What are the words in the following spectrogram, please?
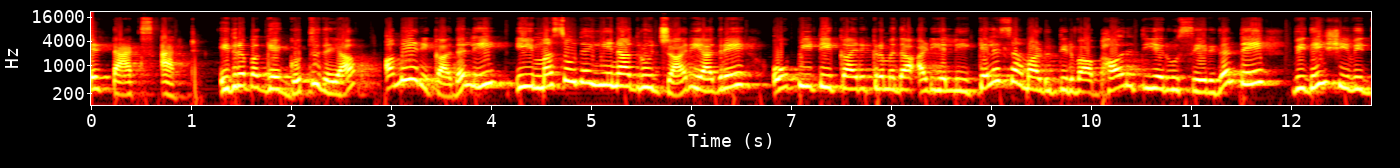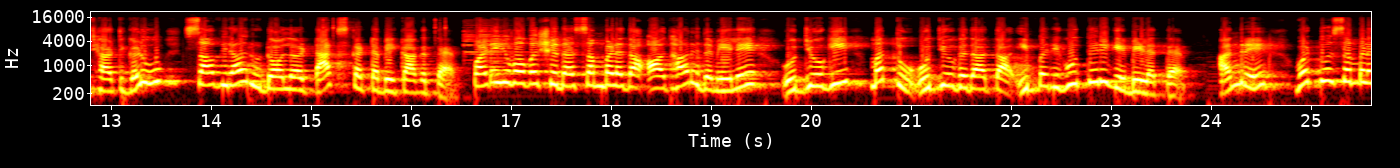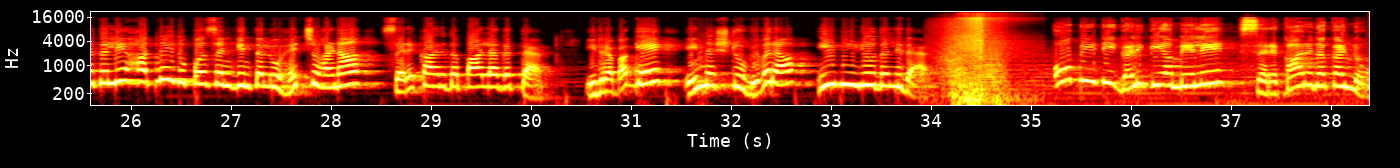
Fair tax act ಇದರ ಬಗ್ಗೆ ಗೊತ್ತಿದೆಯಾ? ಅಮೆರಿಕಾದಲ್ಲಿ ಈ ಮಸೂದೆ ಏನಾದರೂ ಜಾರಿಯಾದ್ರೆ ಒಪಿಟಿ ಕಾರ್ಯಕ್ರಮದ ಅಡಿಯಲ್ಲಿ ಕೆಲಸ ಮಾಡುತ್ತಿರುವ ಭಾರತೀಯರು ಸೇರಿದಂತೆ ವಿದೇಶಿ ವಿದ್ಯಾರ್ಥಿಗಳು ಸಾವಿರಾರು ಡಾಲರ್ ಟ್ಯಾಕ್ಸ್ ಕಟ್ಟಬೇಕಾಗತ್ತೆ. ಪಡೆಯುವ ವರ್ಷದ ಸಂಬಳದ ಆಧಾರದ ಮೇಲೆ ಉದ್ಯೋಗಿ ಮತ್ತು ಉದ್ಯೋಗದಾತ ಇಬ್ಬರಿಗೂ ತೆರಿಗೆ ಬೀಳತ್ತೆ. ಅಂದ್ರೆ ಒಟ್ಟು ಸಂಬಳದಲ್ಲಿ ಹದಿನೈದು ಪರ್ಸೆಂಟ್ಗಿಂತಲೂ ಹೆಚ್ಚು ಹಣ ಸರಕಾರದ ಪಾಲಾಗತ್ತೆ. ಇದರ ಬಗ್ಗೆ ಇನ್ನಷ್ಟು ವಿವರ ಈ ವಿಡಿಯೋದಲ್ಲಿದೆ. ಓಪಿಟಿ ಗಳಿಕೆಯ ಮೇಲೆ ಸರಕಾರದ ಕಣ್ಣು.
